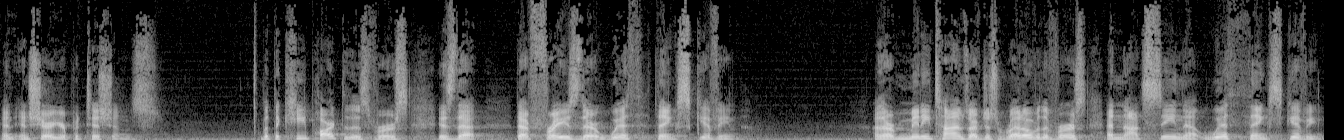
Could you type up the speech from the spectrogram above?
and, and share your petitions. But the key part to this verse is that, that phrase there, with thanksgiving. And there are many times where I've just read over the verse and not seen that, with thanksgiving.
